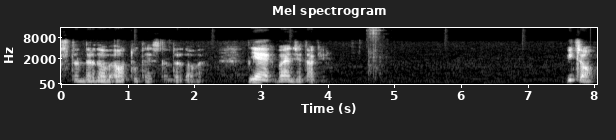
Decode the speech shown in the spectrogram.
Standardowe. O, tutaj jest standardowe. Niech będzie takie. I co?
